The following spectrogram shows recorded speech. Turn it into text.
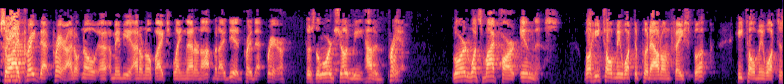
So I prayed that prayer. I don't know, uh, maybe, I don't know if I explained that or not, but I did pray that prayer because the Lord showed me how to pray it. Lord, what's my part in this? Well, He told me what to put out on Facebook. He told me what to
